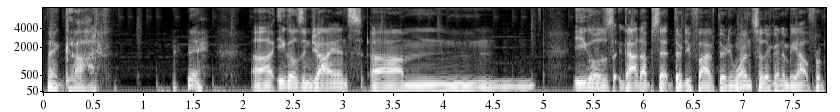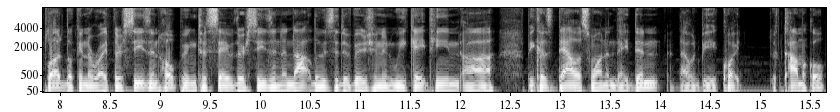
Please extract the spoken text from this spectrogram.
Thank God. uh, Eagles and Giants. Um, Eagles got upset 35-31, so they're going to be out for blood, looking to right their season, hoping to save their season and not lose the division in Week 18 uh, because Dallas won and they didn't. That would be quite comical.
